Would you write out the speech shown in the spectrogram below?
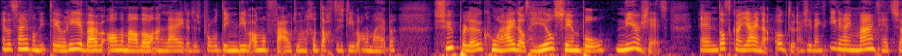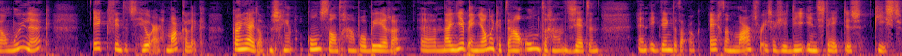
En dat zijn van die theorieën waar we allemaal wel aan leiden. Dus bijvoorbeeld dingen die we allemaal fout doen, gedachten die we allemaal hebben. Superleuk hoe hij dat heel simpel neerzet. En dat kan jij nou ook doen. Als je denkt, iedereen maakt het zo moeilijk. Ik vind het heel erg makkelijk. Kan jij dat misschien constant gaan proberen uh, naar Jip en Janneke taal om te gaan zetten? En ik denk dat er ook echt een markt voor is als je die insteek dus kiest.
